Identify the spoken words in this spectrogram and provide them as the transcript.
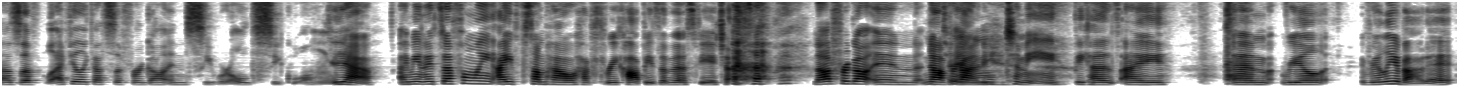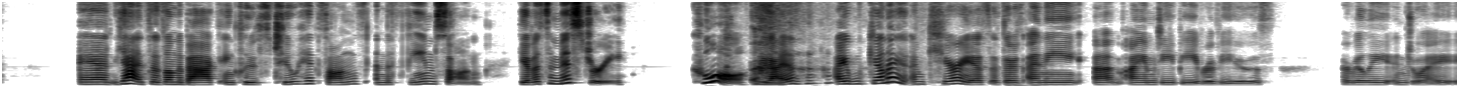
that's the. I feel like that's the forgotten SeaWorld sequel. Yeah. I mean, it's definitely. I somehow have three copies of this VHS. Not forgotten. Not to forgotten Amity. to me because I am real, really about it. And yeah, it says on the back includes two hit songs and the theme song. Give us a mystery. Cool, you guys. I'm gonna. I'm curious if there's any um, IMDb reviews. I really enjoy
